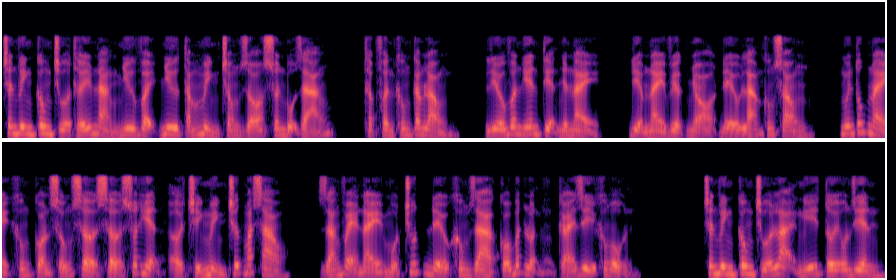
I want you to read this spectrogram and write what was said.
Chân Vinh công chúa thấy nàng như vậy như tắm mình trong gió xuân bộ dáng, thập phần không cam lòng, Liêu Vân Yên tiện nhân này, điểm này việc nhỏ đều làm không xong, nguyên túc này không còn sống sờ sờ xuất hiện ở chính mình trước mắt sao, dáng vẻ này một chút đều không ra có bất luận cái gì không ổn. Chân Vinh công chúa lại nghĩ tới ôn diên,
